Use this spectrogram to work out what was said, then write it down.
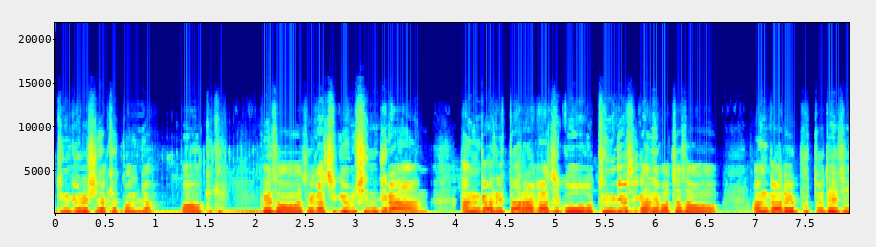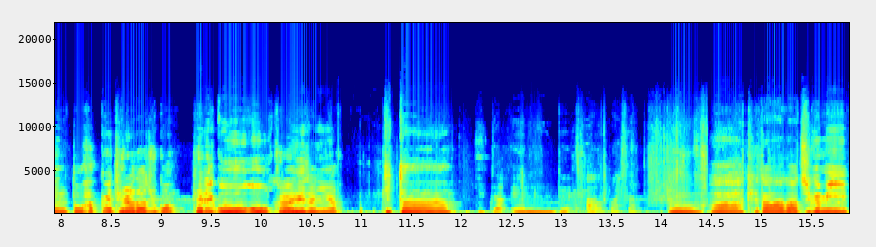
등교를 시작했거든요. 어, 오케이, 오케이. 그래서 제가 지금 신디랑 안가를 따라가지고 등교 시간에 맞춰서 안가를 붙도 대신 또 학교에 데려다주고 데리고 오고 그럴 예정이에요. 기타. The uh, pasar. 오, 와 대단하다. 지금이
